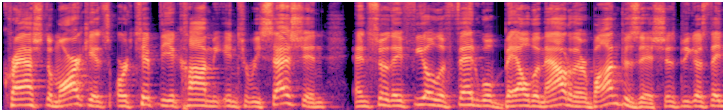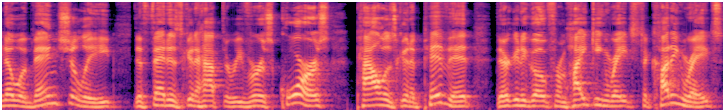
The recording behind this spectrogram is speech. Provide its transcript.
crash the markets or tip the economy into recession. And so they feel the Fed will bail them out of their bond positions because they know eventually the Fed is going to have to reverse course. Powell is going to pivot. They're going to go from hiking rates to cutting rates.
